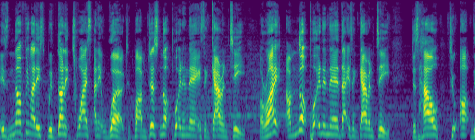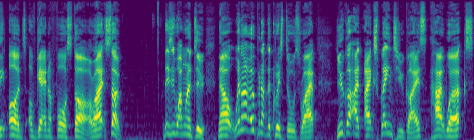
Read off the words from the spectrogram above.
It's nothing like this. We've done it twice, and it worked. But I'm just not putting in there. It's a guarantee. All right? I'm not putting in there. That is a guarantee. Just how to up the odds of getting a four star. All right? So this is what I'm going to do. Now, when I open up the crystals, right, you got I, I explained to you guys how it works.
